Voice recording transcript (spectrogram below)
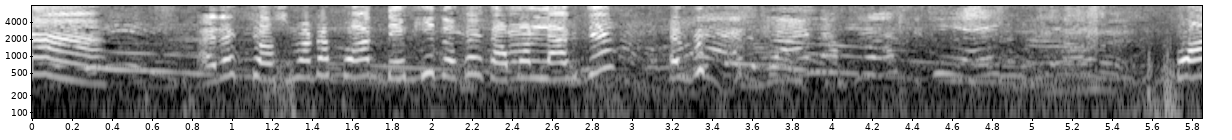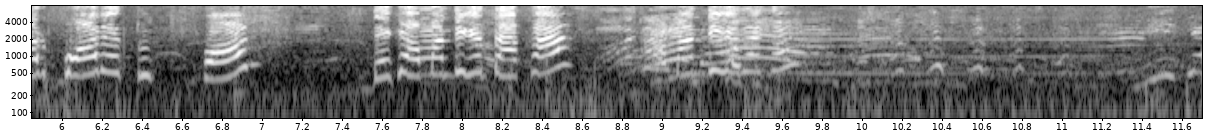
না। আরে চশমাটা পর, দেখি তোকে কেমন লাগছে। পর পর, একটু পর। দেখে আমার দিকে তাকা। আমার দিকে তাকা। নিজে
